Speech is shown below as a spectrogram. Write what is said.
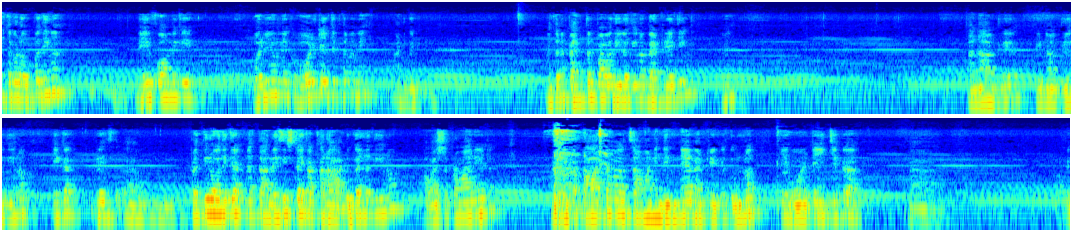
එතකොට උපදින මේ ෆෝම් එකේ වොලියුම් එක වෝල්ටේජ් එක තමයි මේ අඩු වෙන්නේ. මෙතන පැන්තම් පව දීලා තියෙන බැටරි එකකින් ධනාග්‍රය ඍණාග්‍රය තියෙනවා. ඒක ප්‍රතිරෝධකයක් නැත්නම් රෙසිස්ටර් එකක් කරා අඩු කරලා තියෙනවා අවශ්‍ය ප්‍රමාණයට. ඒක පාටම සාමාන්‍යයෙන් දෙන්නේ නැහැ බැටරි එක දුන්නොත් ඒ වෝල්ටේජ් එක අපි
